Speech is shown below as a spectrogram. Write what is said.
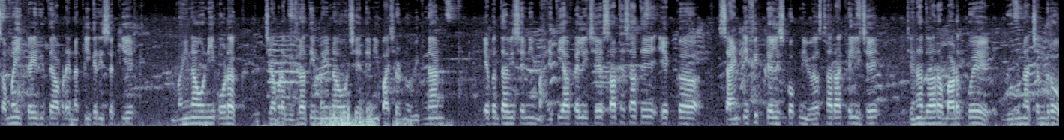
સમય કઈ રીતે આપણે નક્કી કરી શકીએ મહિનાઓની ઓળખ, જે આપણા ગુજરાતી મહિનાઓ છે તેની પાછળનું વિજ્ઞાન, એ બધા વિશેની માહિતી આપેલી છે. સાથે સાથે એક સાયન્ટિફિક ટેલિસ્કોપની વ્યવસ્થા રાખેલી છે, જેના દ્વારા બાળકોએ ગુરુના ચંદ્રો,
